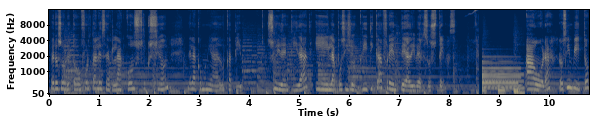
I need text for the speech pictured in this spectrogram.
pero sobre todo fortalecer la construcción de la comunidad educativa, su identidad y la posición crítica frente a diversos temas. Ahora los invito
